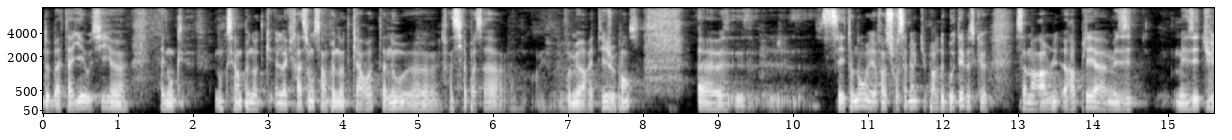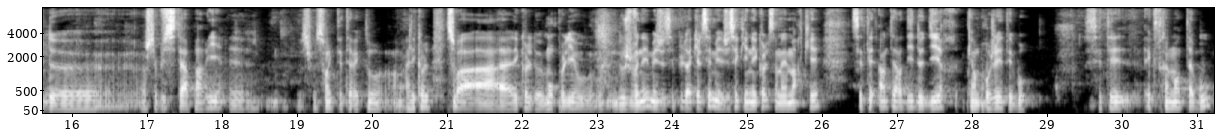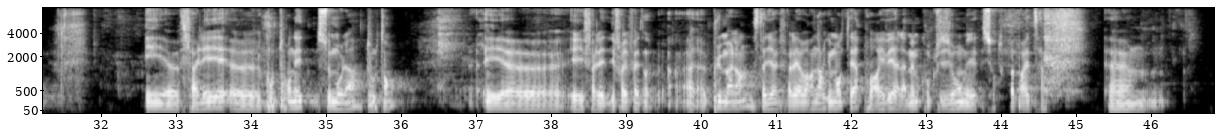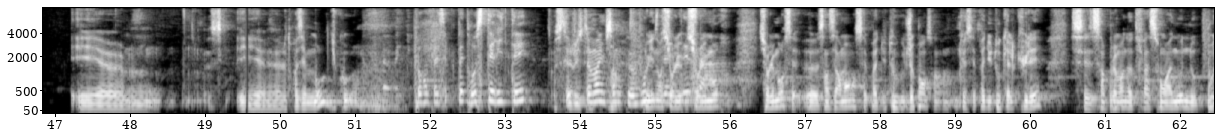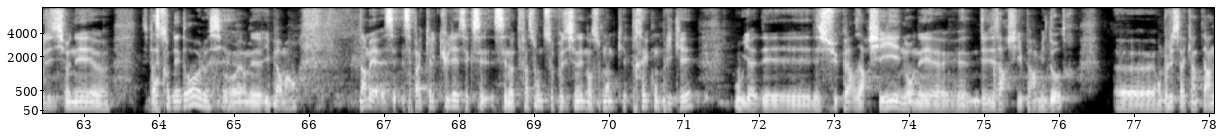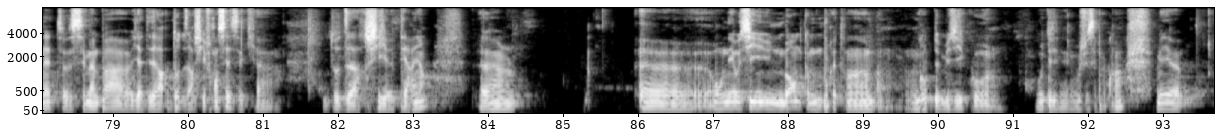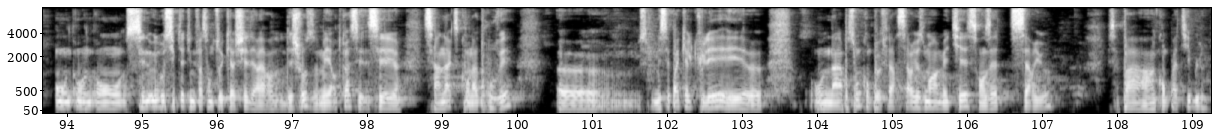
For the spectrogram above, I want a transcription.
batailler aussi. Euh. et donc, un peu notre la création, c'est un peu notre carotte à nous. Euh. Enfin, s'il n'y a pas ça, il vaut mieux arrêter, je pense. Euh, c'est étonnant, enfin je trouve ça bien que tu parles de beauté parce que ça m'a rappelé à mes, mes études, euh, je sais plus si c'était à Paris, je me souviens que tu étais avec nous à l'école, soit à, l'école de Montpellier d'où je venais, mais je sais plus laquelle c'est, mais je sais qu'il y a une école, ça m'avait marqué, c'était interdit de dire qu'un projet était beau. C'était extrêmement tabou et euh, fallait euh, contourner ce mot-là tout le temps et, euh, et, il fallait des fois il fallait être euh, plus malin, c'est-à-dire qu'il fallait avoir un argumentaire pour arriver à la même conclusion, mais surtout pas parler de ça. Euh, et, euh, et euh, le troisième mot, du coup? Tu peux remplacer peut-être austérité. Austérité. justement, il me semble que vous. Oui, non, sur l'humour. Sur l'humour, euh, sincèrement, c'est pas du tout. Je pense hein, que c'est pas du tout calculé. C'est simplement notre façon à nous de nous positionner. Parce qu'on est drôle aussi. Ouais, on est hyper marrant. Non, mais c'est pas calculé, c'est que c'est notre façon de se positionner dans ce monde qui est très compliqué, où il y a des, des super archis, et nous on est euh, des archis parmi d'autres. Euh, en plus, avec Internet, c'est même pas, il y a d'autres archis français, c'est qu'il y a d'autres archis terriens. Euh, euh, on est aussi une bande, comme pourrait être un, groupe de musique ou ou des ou je sais pas quoi mais euh, c'est aussi peut-être une façon de se cacher derrière des choses, mais en tout cas, c'est un axe qu'on a trouvé, euh, mais c'est pas calculé et euh, on a l'impression qu'on peut faire sérieusement un métier sans être sérieux. C'est pas incompatible.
